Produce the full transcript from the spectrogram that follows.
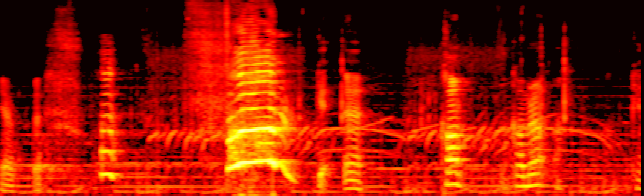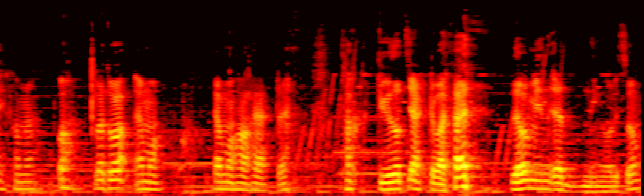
Hjelp. Faen! Ok, eh, kam kamera. Ok, kamera. Åh, vet du hva? Jeg må, jeg må ha hjerte. Takk Gud at hjertet var her. Det var min redning nå, liksom.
